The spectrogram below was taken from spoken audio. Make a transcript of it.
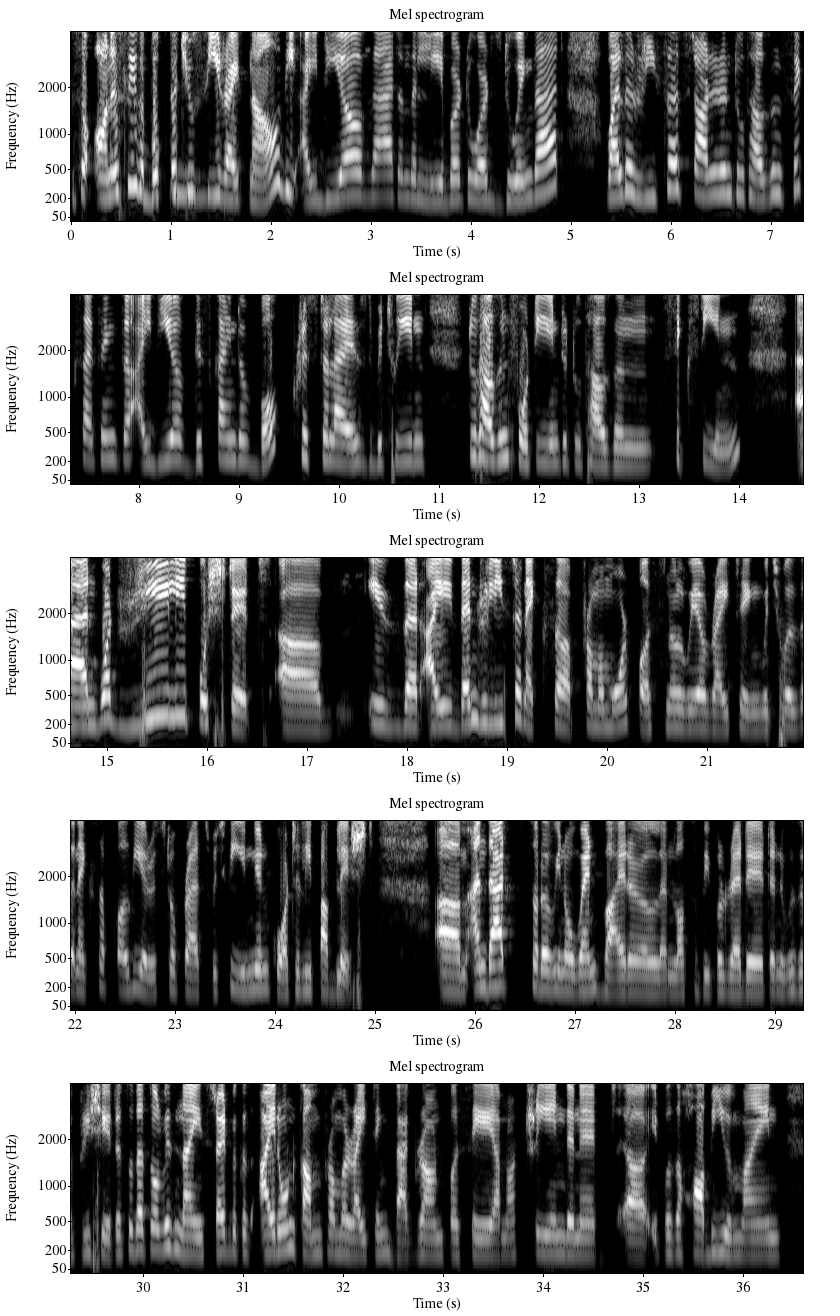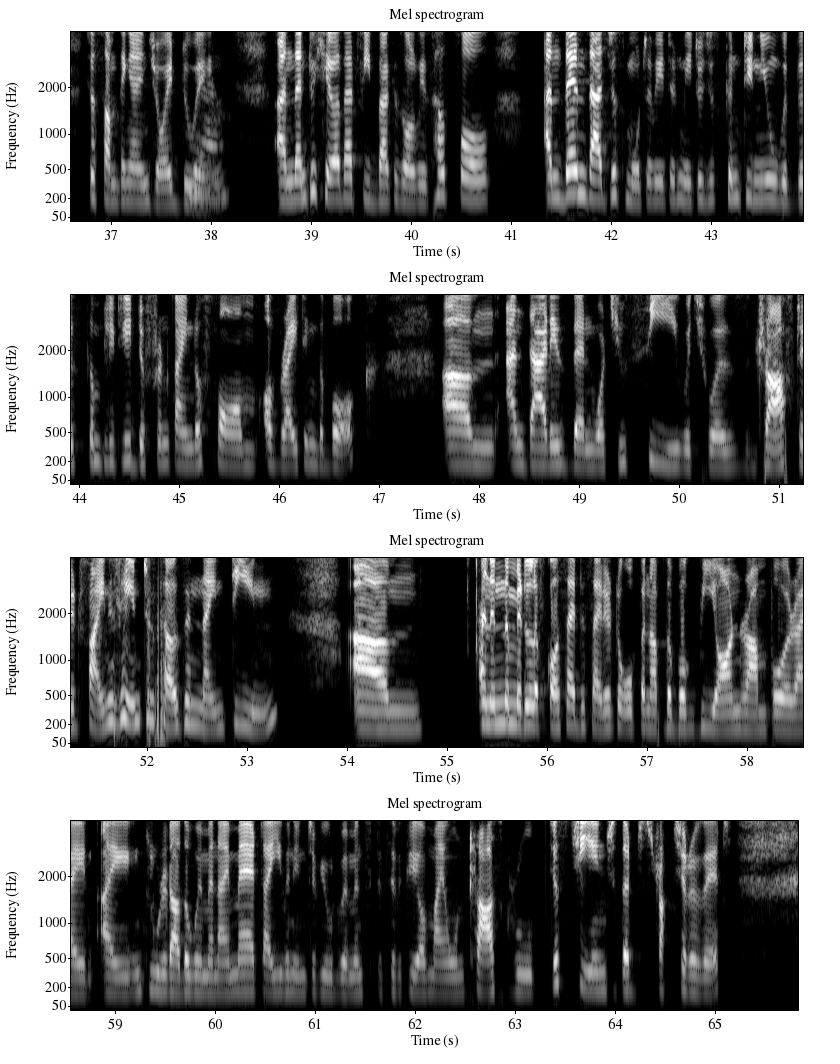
so honestly the book that you Mm. see right now the idea of that and the labor towards doing that while the research started in 2006 i think the idea of this kind of book crystallized between 2014 to 2016 and what really pushed it uh, is that i then released an excerpt from a more personal way of writing which was an excerpt called the aristocrats which the indian quarterly published. Um, and that sort of you know went viral and lots of people read it and it was appreciated. So that's always nice right? Because i don't come from a writing background per se. I'm not trained in it. Uh, it was a hobby of mine just something i enjoyed doing. Yeah. and then to hear that feedback is always helpful. And then that just motivated me to just continue with this completely different kind of form of writing the book. Um, and that is then what you see which was drafted finally in 2019 um, and in the middle of course i decided to open up the book beyond rampur. I i included other women i met. I even interviewed women specifically of my own class group just changed the structure of it.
